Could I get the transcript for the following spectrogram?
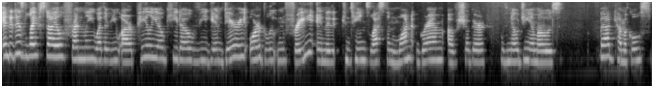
And it is lifestyle friendly, whether you are paleo, keto, vegan, dairy, or gluten free. And it contains less than one gram of sugar with no GMOs, bad chemicals,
